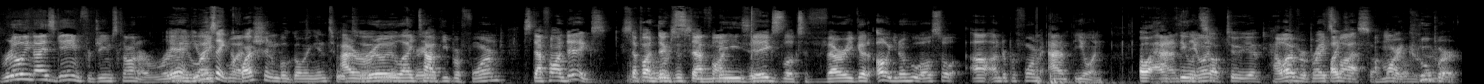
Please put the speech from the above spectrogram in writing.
really nice game for James Conner. Really yeah, he was like what- questionable going into it. I too. really liked great. how he performed. Stefon Diggs. Stefon Diggs Stefon amazing. Diggs looks very good. Oh, you know who also uh, underperformed? Adam Thielen. Oh, Adam Adam Thielen Thielen? sucked too. Yeah. However, bright Vikings spot, Amari. Cooper.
